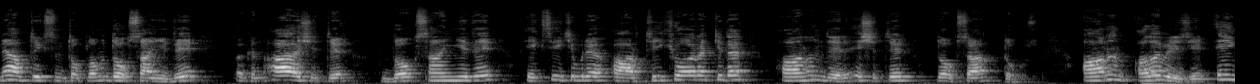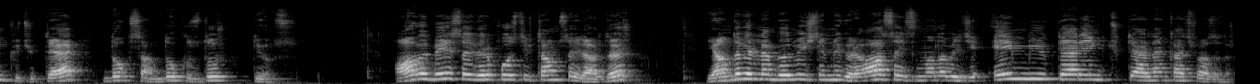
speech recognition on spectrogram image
Ne yaptı x'in toplamı? 97. Bakın A eşittir. 97 eksi 2 buraya artı 2 olarak gider. A'nın değeri eşittir 99. A'nın alabileceği en küçük değer 99'dur diyoruz. A ve B sayıları pozitif tam sayılardır. Yanda verilen bölme işlemine göre A sayısının alabileceği en büyük değer en küçük değerden kaç fazladır?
